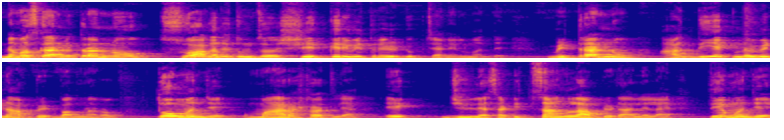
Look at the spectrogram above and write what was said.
नमस्कार मित्रांनो स्वागत आहे तुमचं शेतकरी मित्र यूट्यूब चॅनेलमध्ये मित्रांनो अगदी एक नवीन अपडेट बघणार आहोत. तो म्हणजे महाराष्ट्रातल्या एक जिल्ह्यासाठी चांगला अपडेट आलेला आहे. ते म्हणजे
